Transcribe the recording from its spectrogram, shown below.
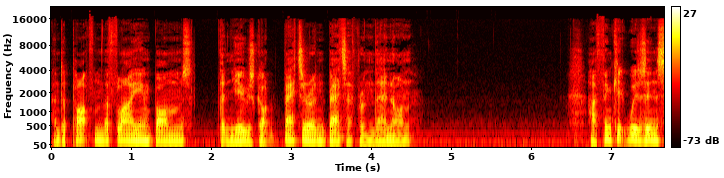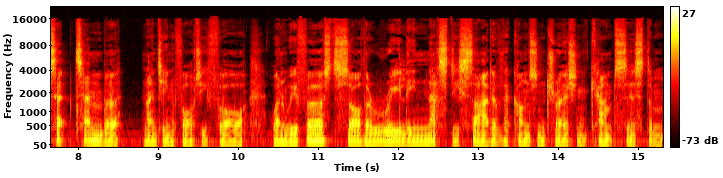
and apart from the flying bombs, the news got better and better from then on. I think it was in September 1944, when we first saw the really nasty side of the concentration camp system.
